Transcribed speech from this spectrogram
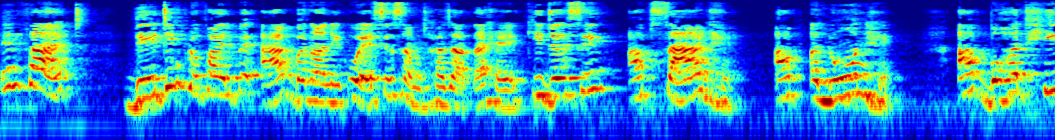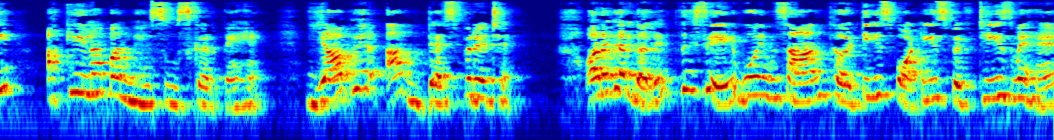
इनफैक्ट डेटिंग प्रोफ़ाइल पे ऐप बनाने को ऐसे समझा जाता है कि जैसे आप सैड हैं, आप अलोन हैं, आप बहुत ही अकेलापन महसूस करते हैं, या फिर आप डेस्परेट हैं। और अगर गलती से वो इंसान थर्टीज फोर्टीज फिफ्टीज में है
